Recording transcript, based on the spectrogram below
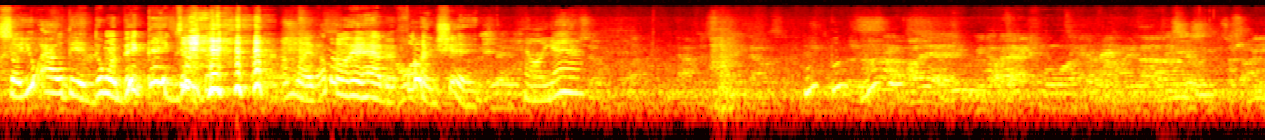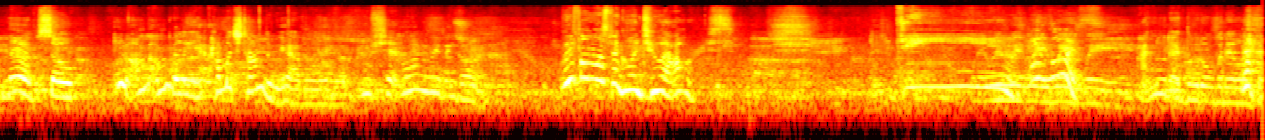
So you out there doing big things? I'm like, I'm out here having fun, shit. Hell yeah. No, so you know, I'm, I'm really. How much time do we have on? Oh shit! How long have we been going? We've almost been going two hours. Damn. Wait, wait, wait, wait, wait, wait. I knew that dude over there like the.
